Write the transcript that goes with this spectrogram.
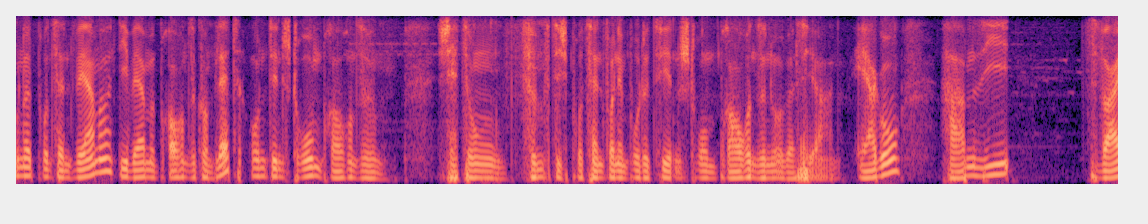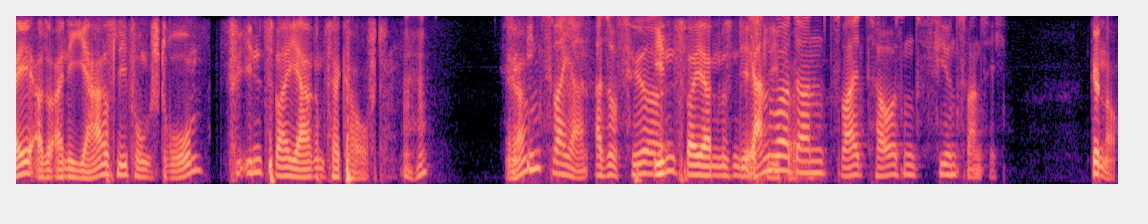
100% Wärme. Die Wärme brauchen sie komplett und den Strom brauchen sie, Schätzung 50% von dem produzierten Strom brauchen sie nur übers Jahr. Ergo haben sie zwei, also eine Jahreslieferung Strom für in zwei Jahren verkauft. Mhm. Für ja? in zwei Jahren, also für in zwei Jahren müssen die Januar dann 2024. Genau,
